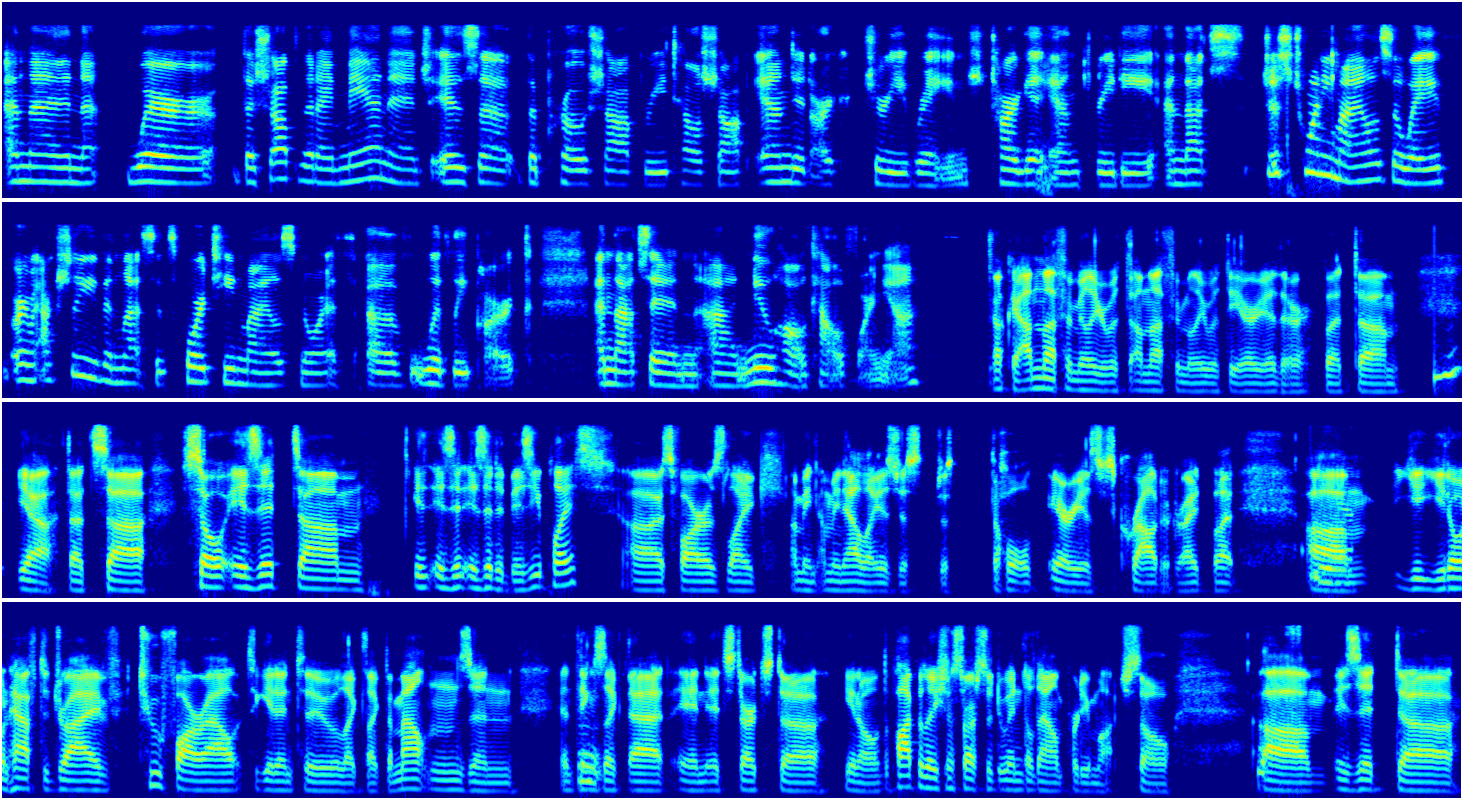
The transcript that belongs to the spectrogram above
And then where the shop that I manage is uh, the pro shop, retail shop, and an archery range, Target and 3D, and that's just 20 miles away, or actually even less. It's 14 miles north of Woodley Park, and that's in uh, Newhall, California. Okay, I'm not familiar with I'm not familiar with the area there, but um, Mhm. yeah, that's uh. So is it um, is, is it is it a busy place uh, as far as like I mean I mean LA is just just the whole area is just crowded, right? But Yeah. um, you you don't have to drive too far out to get into like like the mountains and and things like that, and it starts to you know the population starts to dwindle down pretty much. So Yes. Um, is it uh,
